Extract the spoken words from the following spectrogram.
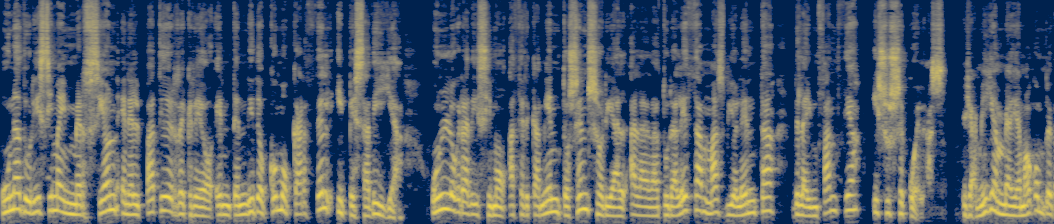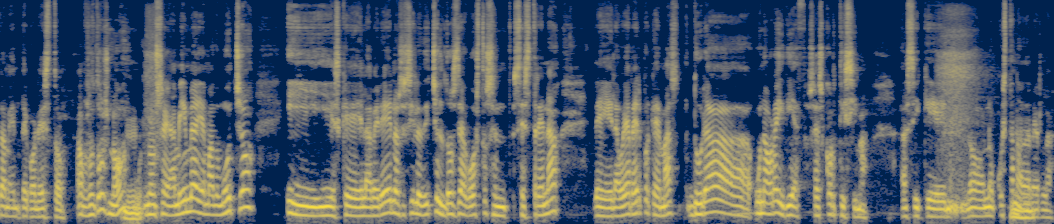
una durísima inmersión en el patio de recreo, entendido como cárcel y pesadilla. Un logradísimo acercamiento sensorial a la naturaleza más violenta de la infancia y sus secuelas. Y a mí ya me ha llamado completamente con esto. A vosotros no. Mm. No sé, a mí me ha llamado mucho y es que la veré, no sé si lo he dicho, el 2 de agosto se, estrena. Eh, la voy a ver porque además dura una hora y diez, o sea, es cortísima. Así que no, no cuesta nada verla.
